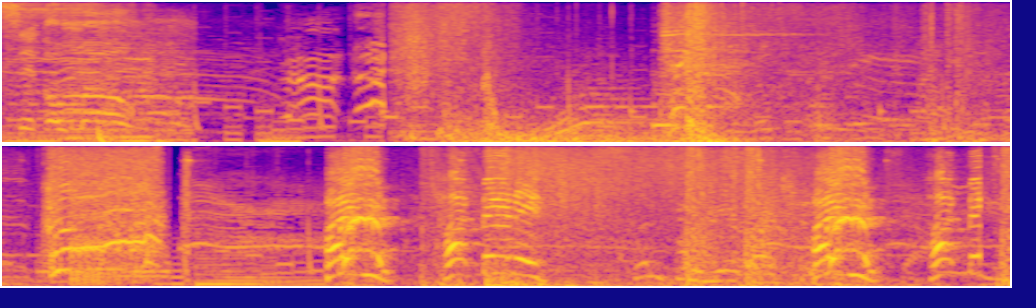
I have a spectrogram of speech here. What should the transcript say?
Sick on Hot mayonnaise! Behind you! Hot mayonnaise!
